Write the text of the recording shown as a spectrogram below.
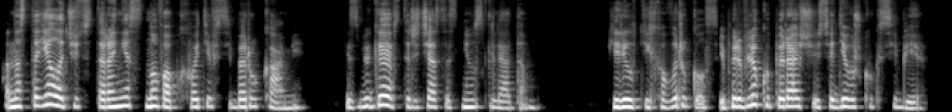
Она стояла чуть в стороне, снова обхватив себя руками, избегая встречаться с ним взглядом. Кирилл тихо выругался и привлек упирающуюся девушку к себе,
